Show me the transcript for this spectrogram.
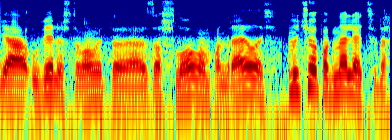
Я уверен, что вам это зашло, вам понравилось. Ну что, погнали отсюда.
